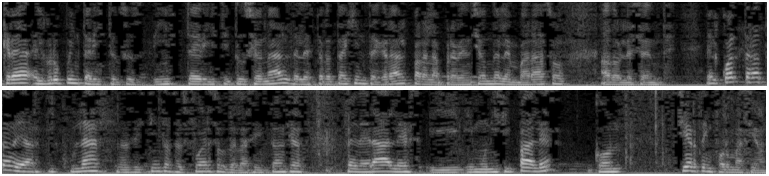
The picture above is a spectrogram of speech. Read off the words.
crea el grupo interinstitucional de la Estrategia Integral para la Prevención del Embarazo Adolescente, el cual trata de articular los distintos esfuerzos de las instancias federales y municipales con cierta información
